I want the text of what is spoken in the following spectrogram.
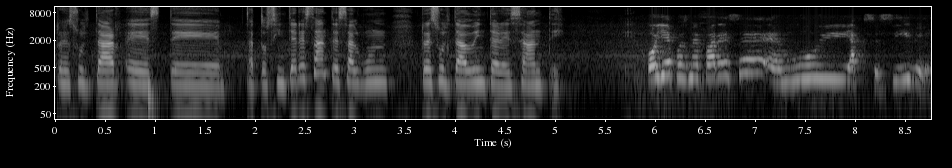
resultar este, datos interesantes, algún resultado interesante. Oye, pues me parece eh, muy accesible,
